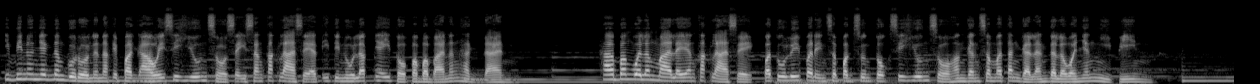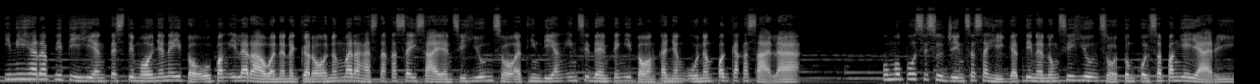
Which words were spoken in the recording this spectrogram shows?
Ibinunyag ng guro na nakipag-away si Hyunso sa isang kaklase at itinulak niya ito pababa ng hagdan. Habang walang malay ang kaklase, patuloy pa rin sa pagsuntok si Hyunso hanggang sa matanggal ang dalawa niyang ngipin. Iniharap ni Tihi ang testimonya na ito upang ilarawan na nagkaroon ng marahas na kasaysayan si Hyunso at hindi ang insidenteng ito ang kanyang unang pagkakasala. Umupo si Sujin sa sahig at tinanong si Hyunso tungkol sa pangyayari.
